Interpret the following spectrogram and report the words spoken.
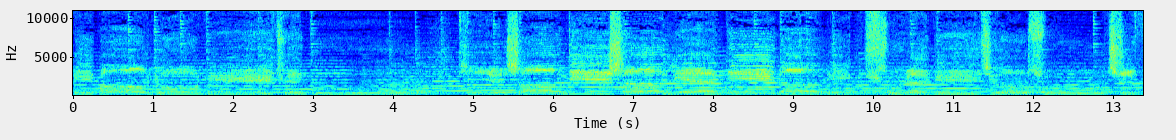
必保佑与眷顾。体验上帝圣言的能力，赎人与救赎之福。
